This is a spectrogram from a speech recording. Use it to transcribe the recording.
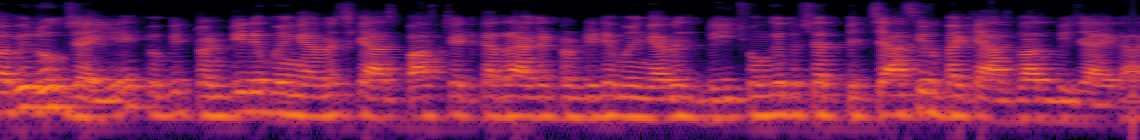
तो अभी रुक जाइए, क्योंकि ट्वेंटी डे मूविंग एवरेज के आसपास ट्रेड कर रहा है। अगर twenty day moving average breach होंगे तो शायद पिचासी रुपए के आसपास भी जाएगा।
